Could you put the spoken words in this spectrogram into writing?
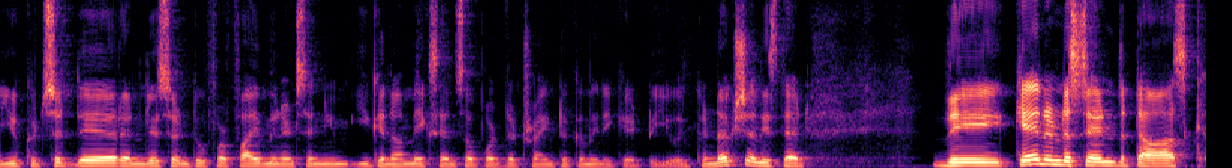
you could sit there and listen to for five minutes and you, you cannot make sense of what they're trying to communicate to you. And conduction is that they can understand the task,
